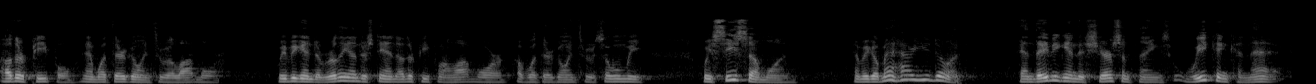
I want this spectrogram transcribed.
other people and what they're going through a lot more we begin to really understand other people a lot more of what they're going through. So when we, we see someone and we go, man, how are you doing? And they begin to share some things, we can connect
